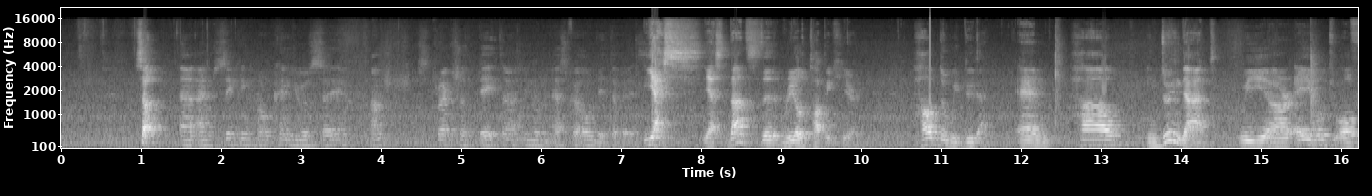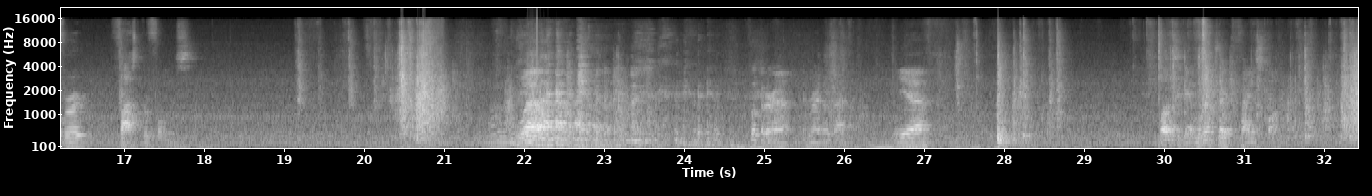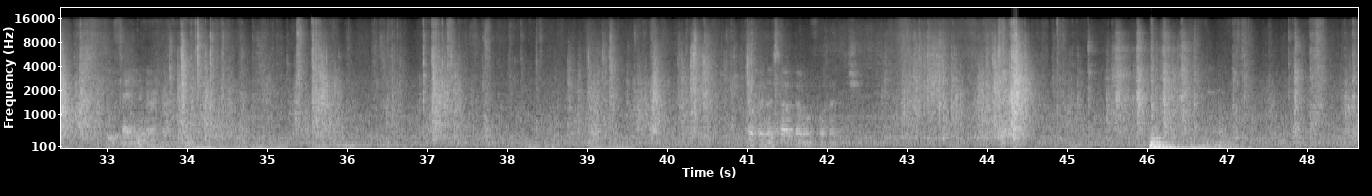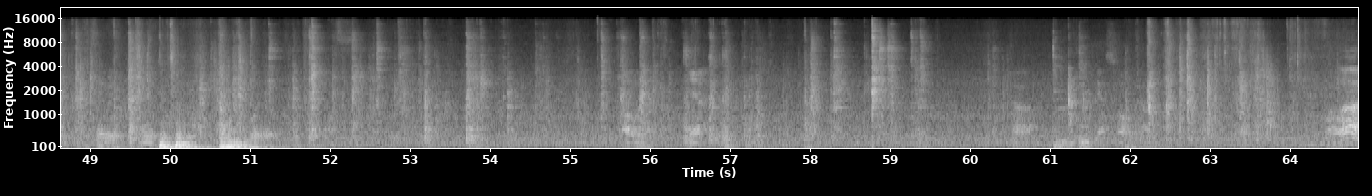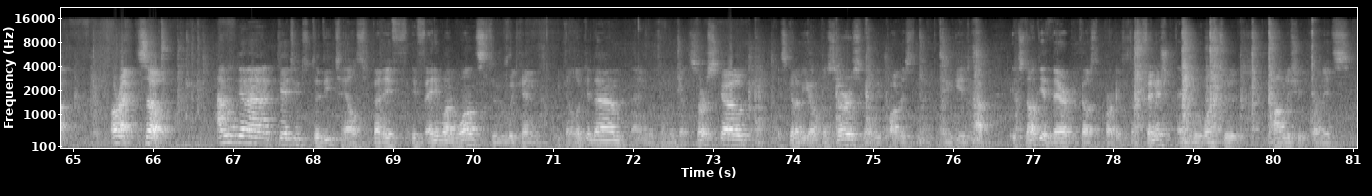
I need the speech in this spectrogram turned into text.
So, Uh, I'm thinking, how can you save unstructured data in an SQL database? yes, yes, that's the real topic here. How do we do that? And how, in doing that, we are able to offer fast performance. Well, Flip it around and write it back. yeah. Once again, I'm gonna try to find a spot. If any. Open this up and we'll flip it. Think we need to put it All the way. Yeah. Uh, Yes, all the way up. Voila. All right, so I'm not gonna get into the details, but if, if anyone wants to, we can we can look at them and we can look at source code. It's gonna be open source, it's gonna be published in, GitHub. It's not yet there because the project is not finished, and we want to publish it when it's,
